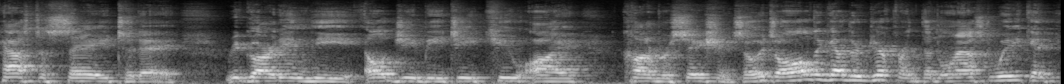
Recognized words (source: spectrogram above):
has to say today regarding the LGBTQI conversation. So it's altogether different than last week, and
